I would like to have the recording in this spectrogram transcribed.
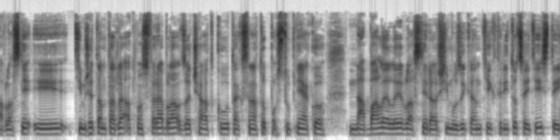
a vlastně i tím, že tam tahle atmosféra byla od začátku, tak se na to postupně jako nabalili vlastně další muzikanti, kteří to cítí stejně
